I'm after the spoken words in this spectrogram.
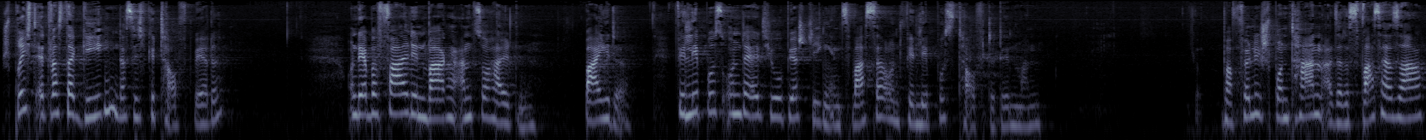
Spricht etwas dagegen, dass ich getauft werde? Und er befahl, den Wagen anzuhalten. Beide, Philippus und der Äthiopier stiegen ins Wasser und Philippus taufte den Mann. War völlig spontan, als er das Wasser sah,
